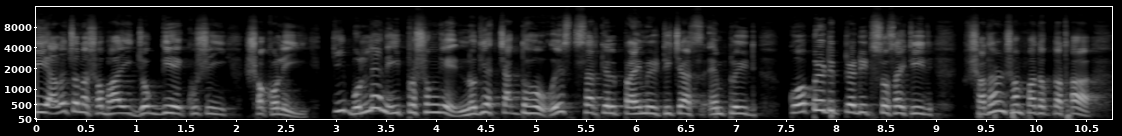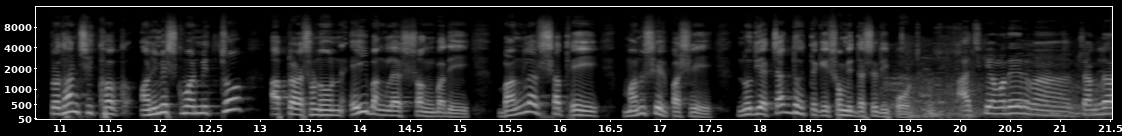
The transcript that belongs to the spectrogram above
এই আলোচনা সভায় যোগ দিয়ে খুশি সকলেই। কি বললেন এই প্রসঙ্গে নদিয়ার Chakdaha west circle primary teachers employed cooperative credit সোসাইটির সাধারণ সম্পাদক তথা প্রধান শিক্ষক অনিমেষ কুমার মিত্র? আপনারা শুনুন এই বাংলার সংবাদে। বাংলার সাথে মানুষের পাশে নদিয়ার চাকদহ থেকে সমীর দাসের রিপোর্ট। আজকে আমাদের Chakdaha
